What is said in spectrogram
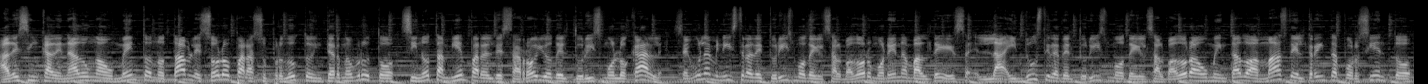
ha desencadenado un aumento notable solo para su Producto Interno Bruto, sino también para el desarrollo del turismo local. Según la ministra de Turismo de El Salvador, Morena Valdés, la industria del turismo de El Salvador ha aumentado a más del 30%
